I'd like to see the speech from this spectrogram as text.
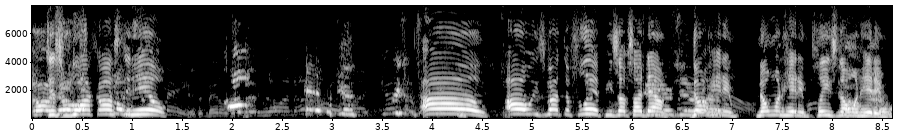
No, Just no, block. Austin Hill. To the middle of the 21. Oh, my goodness. Oh, oh, he's about to flip. He's upside down. Don't hit him. No one hit him. Please, no one hit him.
